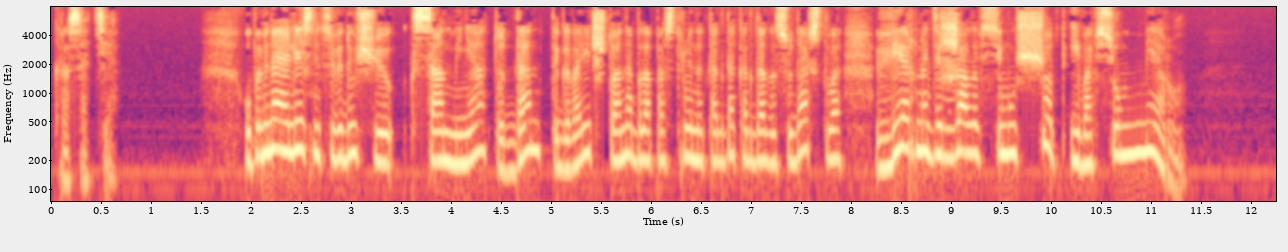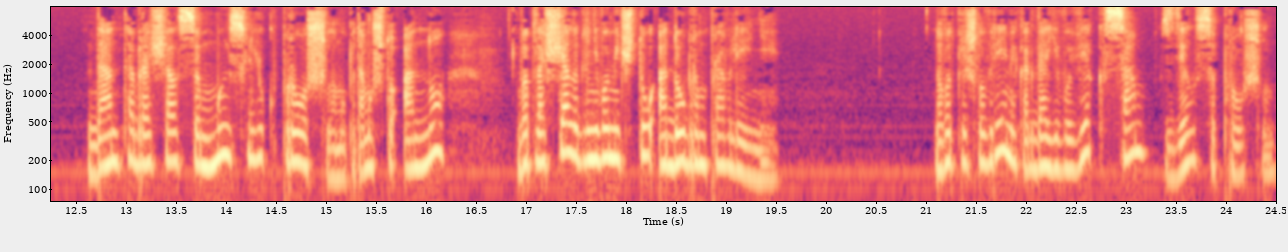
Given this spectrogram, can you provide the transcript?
красоте. Упоминая лестницу, ведущую к Сан-Минято, Данте говорит, что она была построена тогда, когда государство верно держало всему счет и во всем меру. Данте обращался мыслью к прошлому, потому что оно воплощало для него мечту о добром правлении — но вот пришло время, когда его век сам сделался прошлым,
